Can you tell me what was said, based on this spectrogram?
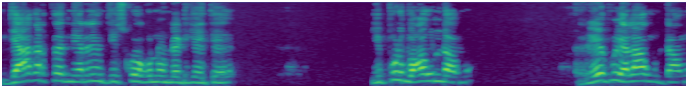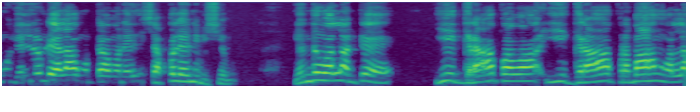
జాగ్రత్త నిర్ణయం తీసుకోకుండా ఉండేటికైతే ఇప్పుడు బాగుండాము రేపు ఎలా ఉంటాము ఎల్లుండి ఎలా ఉంటాము అనేది చెప్పలేని విషయం. ఎందువల్ల అంటే ఈ గ్రహ ప్రవా ఈ గ్రహ ప్రభావం వల్ల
